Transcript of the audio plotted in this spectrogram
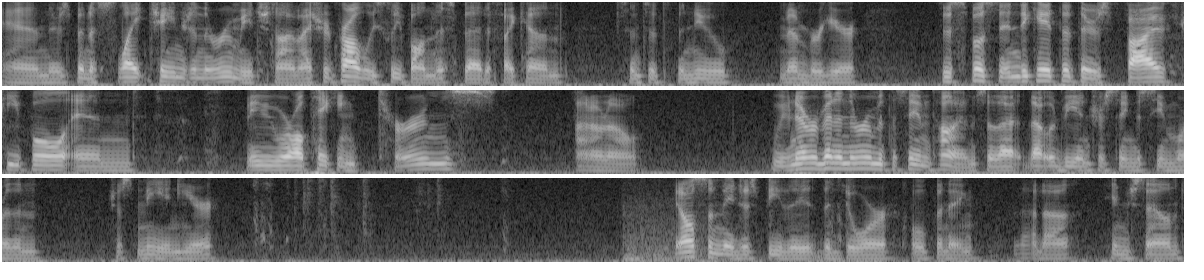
And there's been a slight change in the room each time. I should probably sleep on this bed if I can, since it's the new member here. Is this supposed to indicate that there's five people and maybe we're all taking turns? I don't know. We've never been in the room at the same time, so that, that would be interesting to see more than just me in here. It also may just be the, the door opening, that uh, hinge sound.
